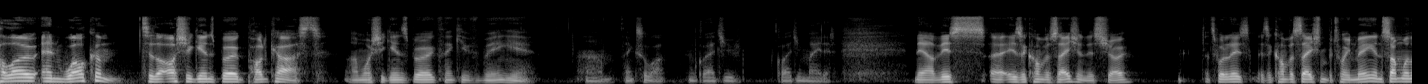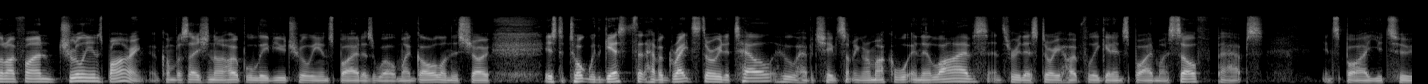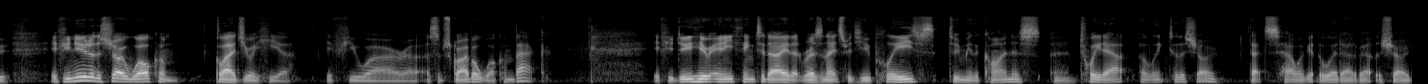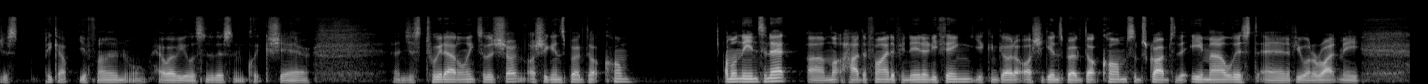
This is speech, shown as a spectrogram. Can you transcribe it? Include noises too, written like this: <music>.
Hello and welcome to the Osher Günsberg podcast. I'm Osher Günsberg. Thank you for being here. Um, thanks a lot. I'm glad you glad you made it. Now, this uh, is a conversation. This show, that's what it is. It's a conversation between me and someone that I find truly inspiring. A conversation I hope will leave you truly inspired as well. My goal on this show is to talk with guests that have a great story to tell, who have achieved something remarkable in their lives, and through their story, hopefully get inspired myself, perhaps inspire you too. If you're new to the show, welcome. Glad you're here. If you are a subscriber, welcome back. If you do hear anything today that resonates with you, please do me the kindness and tweet out a link to the show. That's how I get the word out about the show. Just pick up your phone or however you listen to this and click share and just tweet out a link to the show, osherginsberg.com. I'm on the internet. I'm not hard to find. If you need anything, you can go to osherginsberg.com, subscribe to the email list, and if you want to write me,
